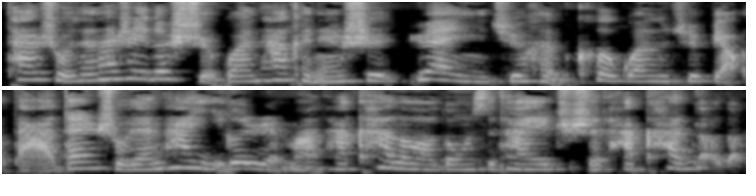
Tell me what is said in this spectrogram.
他首先他是一个史官，他肯定是愿意去很客观的去表达。但是首先他一个人嘛，他看到的东西，他也只是他看到的。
